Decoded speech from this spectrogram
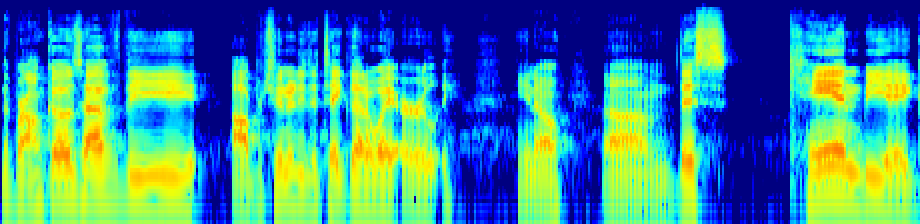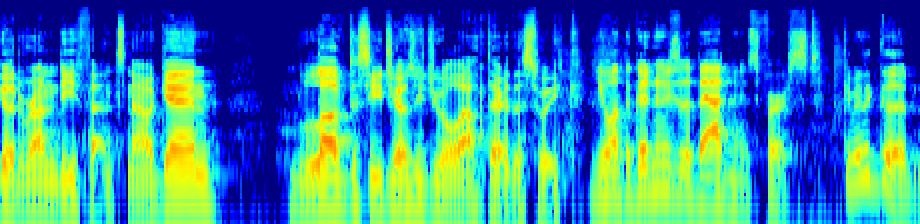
the Broncos have the opportunity to take that away early. You know, um, this can be a good run defense. Now, again, love to see Josey Jewell out there this week. You want the good news or the bad news first? Give me the good.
